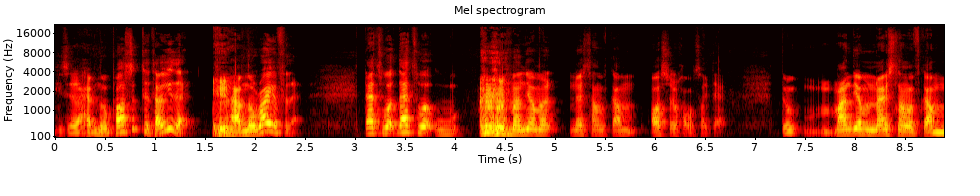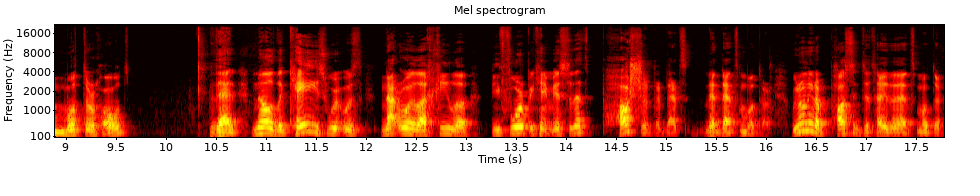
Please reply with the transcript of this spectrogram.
He said, I have no pasuk to tell you that. I have no right for that. That's what that's what Mandiyam Neisam also holds like that. The Mandiyam Neisam Mutter holds that no, the case where it was not royal achila before it became so that's pasha that that's that that's mutter. We don't need a pasuk to tell you that that's mutter.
